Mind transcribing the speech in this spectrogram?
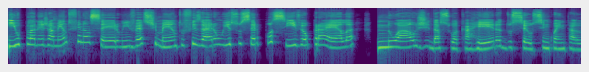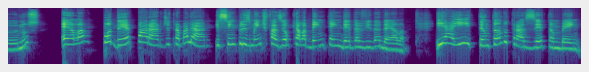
E o planejamento financeiro, o investimento fizeram isso ser possível para ela no auge da sua carreira, dos seus 50 anos, ela poder parar de trabalhar e simplesmente fazer o que ela bem entender da vida dela. E aí, tentando trazer também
